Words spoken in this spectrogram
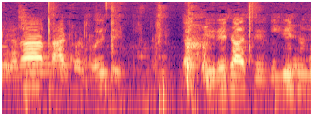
这个他达成的规则，要记的下，记的。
